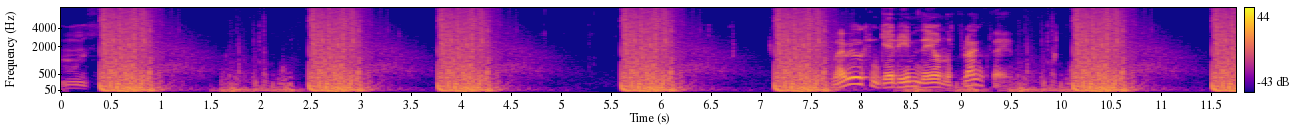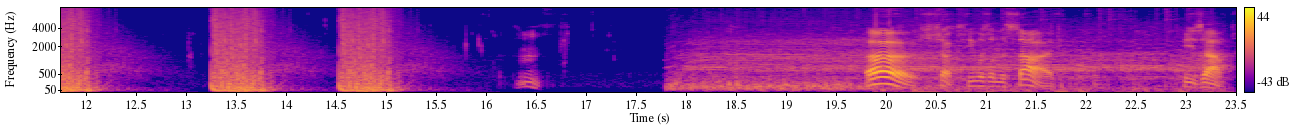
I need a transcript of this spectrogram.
Mm. Maybe we can get him there on the flank there. Oh, shucks, he was on the side. He's out.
